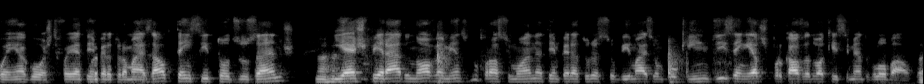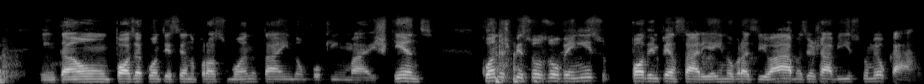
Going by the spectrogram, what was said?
foi em agosto, foi a temperatura mais alta, tem sido todos os anos, uhum. e é esperado novamente no próximo ano a temperatura subir mais um pouquinho, dizem eles, por causa do aquecimento global. Uhum. Então, pode acontecer no próximo ano, está ainda um pouquinho mais quente. Quando as pessoas ouvem isso, podem pensar, e aí no Brasil, ah, mas eu já vi isso no meu carro.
